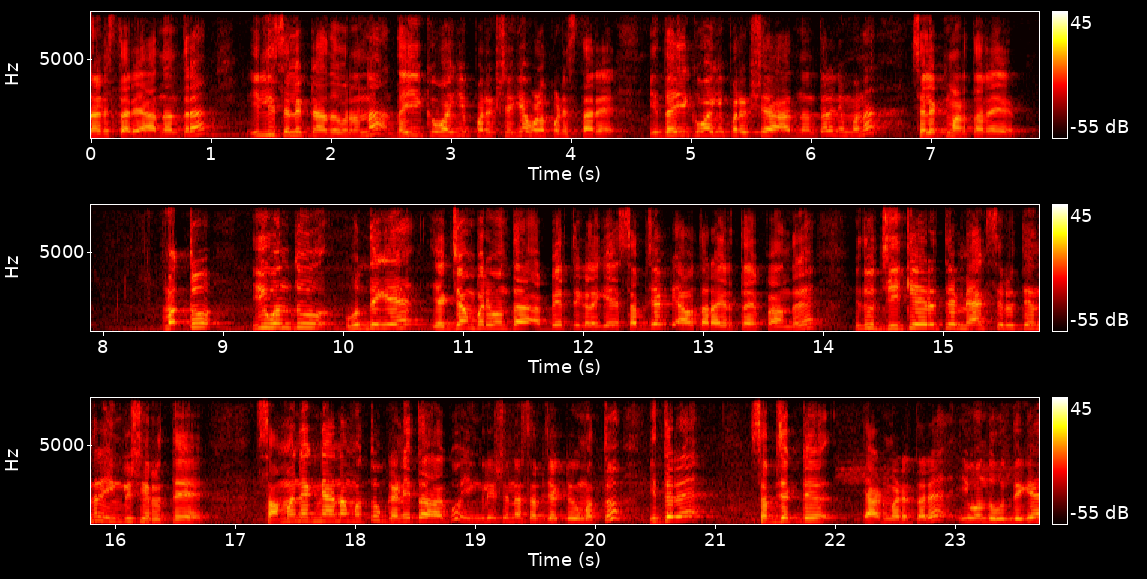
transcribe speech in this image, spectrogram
ನಡೆಸ್ತಾರೆ. ಆದ ನಂತರ ಇಲ್ಲಿ ಸೆಲೆಕ್ಟ್ ಆದವರನ್ನು ದೈಹಿಕವಾಗಿ ಪರೀಕ್ಷೆಗೆ ಒಳಪಡಿಸ್ತಾರೆ. ಈ ದೈಹಿಕವಾಗಿ ಪರೀಕ್ಷೆ ಆದ ನಂತರ ನಿಮ್ಮನ್ನು ಸೆಲೆಕ್ಟ್ ಮಾಡ್ತಾರೆ. ಮತ್ತು ಈ ಒಂದು ಹುದ್ದೆಗೆ ಎಕ್ಸಾಮ್ ಬರೆಯುವಂಥ ಅಭ್ಯರ್ಥಿಗಳಿಗೆ ಸಬ್ಜೆಕ್ಟ್ ಯಾವ ಥರ ಇರ್ತೈಪ್ಪ ಅಂದರೆ ಇದು ಜಿ ಕೆ ಇರುತ್ತೆ ಮ್ಯಾಥ್ಸ್ ಇರುತ್ತೆ ಅಂದರೆ ಇಂಗ್ಲೀಷ್ ಇರುತ್ತೆ. ಸಾಮಾನ್ಯ ಜ್ಞಾನ ಮತ್ತು ಗಣಿತ ಹಾಗೂ ಇಂಗ್ಲೀಷಿನ ಸಬ್ಜೆಕ್ಟಿವ್ ಮತ್ತು ಇತರೆ ಸಬ್ಜೆಕ್ಟ್ ಆ್ಯಡ್ ಮಾಡಿರ್ತಾರೆ. ಈ ಒಂದು ಹುದ್ದೆಗೆ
